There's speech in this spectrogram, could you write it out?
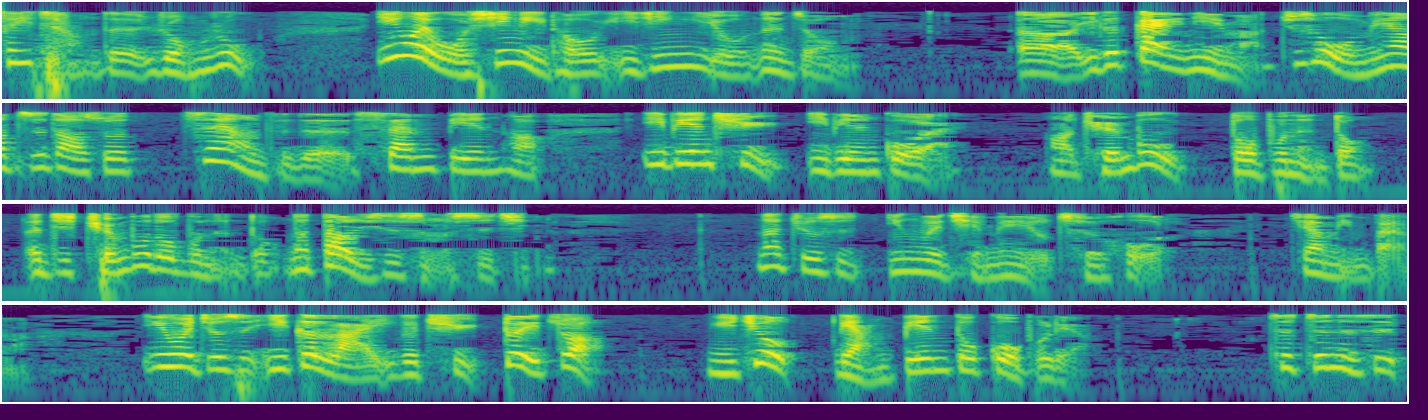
非常的融入。因为我心里头已经有那种呃一个概念嘛，就是我们要知道说这样子的三边哈，一边去一边过来啊，全部都不能动，呃，就全部都不能动。那到底是什么事情？那就是因为前面有车祸了，这样明白吗？因为就是一个来一个去对撞，你就两边都过不了。这真的是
